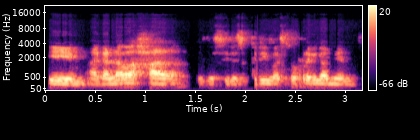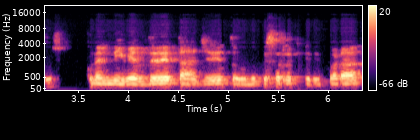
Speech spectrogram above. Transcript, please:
eh, haga la bajada, es decir, escriba estos reglamentos con el nivel de detalle de todo lo que se requiere para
